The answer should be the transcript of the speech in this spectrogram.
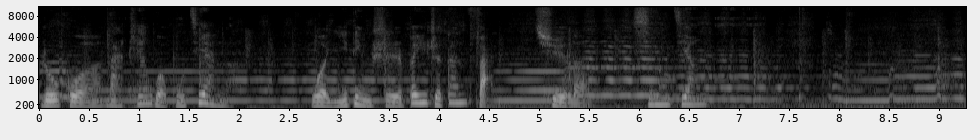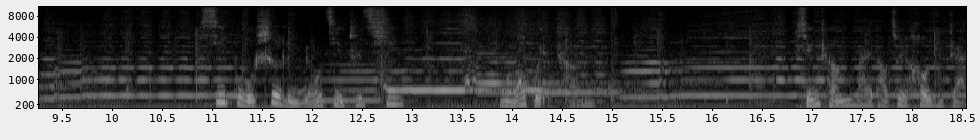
如果哪天我不见了，我一定是背着单反去了新疆。西部摄旅游记之七：魔鬼城。行程来到最后一站，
